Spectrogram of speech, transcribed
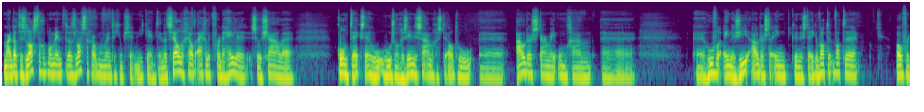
maar dat is, lastig op moment, dat is lastiger op het moment dat je een patiënt niet kent. En datzelfde geldt eigenlijk voor de hele sociale context. Hè, hoe, hoe zo'n gezin is samengesteld, hoe ouders daarmee omgaan. hoeveel energie ouders daarin kunnen steken. Wat wat over,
